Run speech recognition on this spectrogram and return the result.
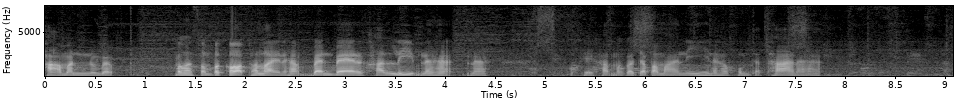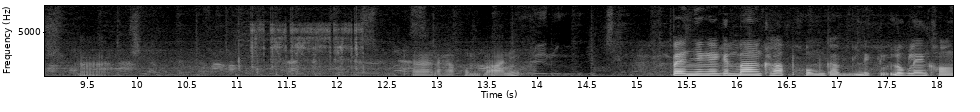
ขามันแบบไม่ค่อยสมประกอบเท่าไหร่นะครับ แบนแบนขารีบนะฮะนะโอเคครับมันก็จะประมาณนี้นะครับ ผมจัดท่านะฮะ นะครับผมประมาณนี้ เป็นยังไงกันบ้างครับ ผมกับลูกเล่นของ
